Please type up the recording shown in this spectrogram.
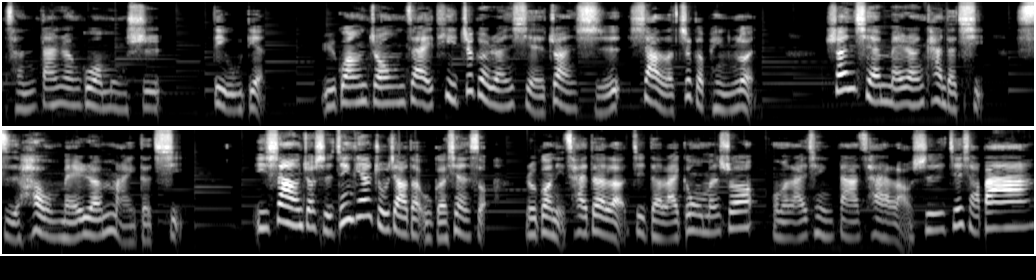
曾担任过牧师。第五点，余光中在替这个人写传时下了这个评论：生前没人看得起，死后没人买得起。以上就是今天主角的五个线索。如果你猜对了，记得来跟我们说。我们来请大蔡老师揭晓吧。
